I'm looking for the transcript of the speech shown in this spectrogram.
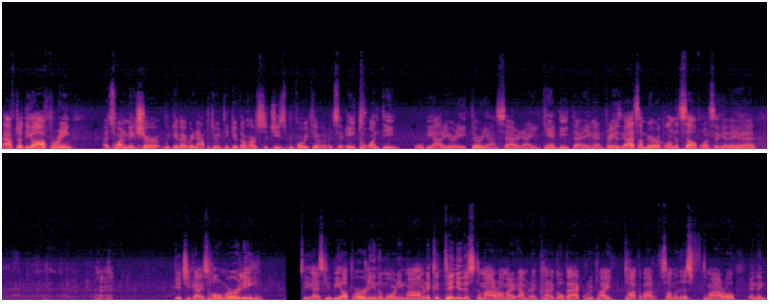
after the offering. I just want to make sure we give everyone an opportunity to give their hearts to Jesus before we can. It's at 8:20. We'll be out of here at 8:30 on Saturday night. You can't beat that. Amen. Praise God. It's a miracle in itself. Once again, Amen. Get you guys home early, so you guys can be up early in the morning tomorrow. I'm going to continue this tomorrow. I might, I'm going to kind of go back. We probably talk about some of this tomorrow, and then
